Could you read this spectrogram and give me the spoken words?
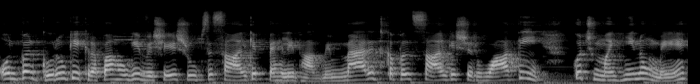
उन पर गुरु की कृपा होगी विशेष रूप से साल के पहले भाग में। मैरिड कपल्स साल के शुरुआती कुछ महीनों में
